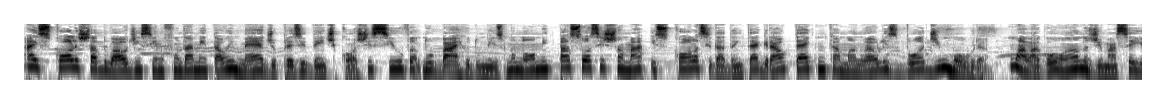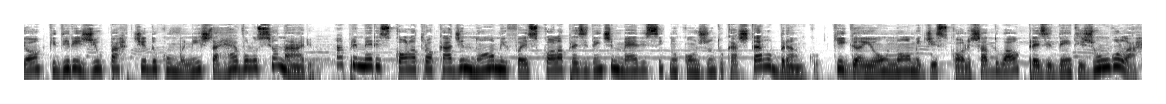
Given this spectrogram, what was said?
A Escola Estadual de Ensino Fundamental e Médio Presidente Costa e Silva, no bairro do mesmo nome, passou a se chamar Escola Cidadã Integral Técnica Manuel Lisboa de Moura, um alagoano de Maceió que dirigiu o Partido Comunista Revolucionário. A primeira escola a trocar de nome foi a Escola Presidente Médici, no conjunto Castelo Branco, que ganhou o nome de Escola Estadual Presidente João Goulart.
